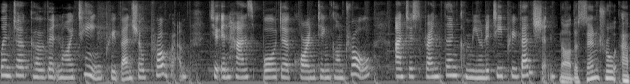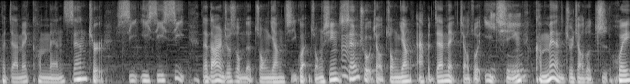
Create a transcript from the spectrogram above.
Winter COVID-19 Prevention Program to enhance border quarantine control. And to strengthen community prevention。那 The Central Epidemic Command Center（CECC） 那当然就是我们的中央疾管中心。嗯、Central 叫中央，Epidemic 叫做疫情，疫情，Command 就叫做指挥。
